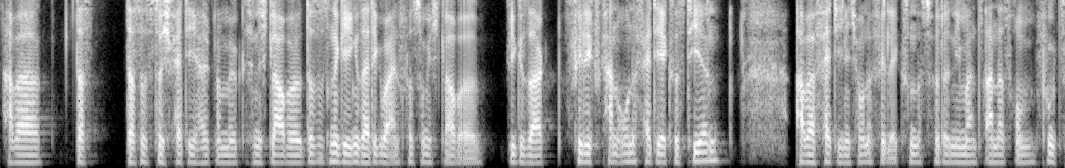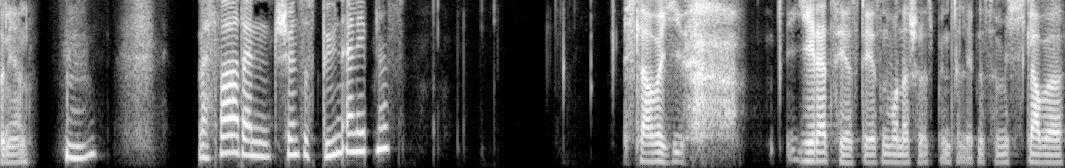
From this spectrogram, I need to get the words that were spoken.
Aber das, das ist durch Fetti halt nur möglich. Und ich glaube, das ist eine gegenseitige Beeinflussung. Ich glaube, wie gesagt, Felix kann ohne Fetti existieren, aber Fetti nicht ohne Felix. Und das würde niemals andersrum funktionieren. Mhm. Was war dein schönstes Bühnenerlebnis? Ich glaube, jeder CSD ist ein wunderschönes Bühnenerlebnis für mich. Ich glaube,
